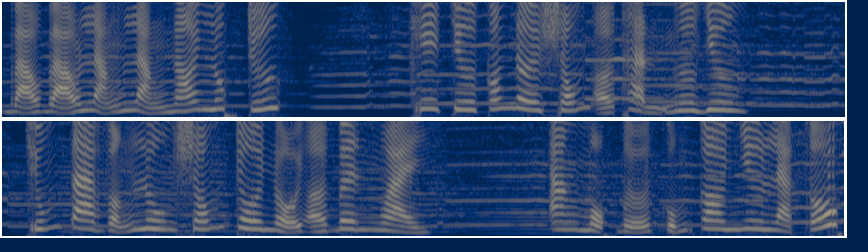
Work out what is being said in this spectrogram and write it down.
Bảo Bảo lặng lặng nói lúc trước Khi chưa có nơi sống ở thành ngư dương Chúng ta vẫn luôn sống trôi nổi ở bên ngoài. Ăn một bữa cũng coi như là tốt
